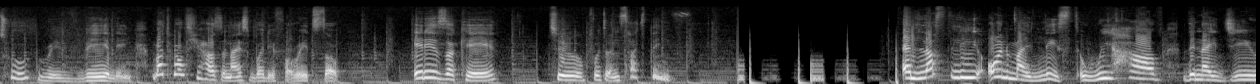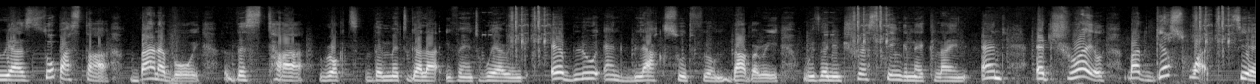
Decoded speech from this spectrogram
too revealing. But well she has a nice body for it so it is okay to put on such things and lastly on my list, we have the Nigeria's superstar, Burna Boy. The star rocked the Met Gala event wearing a blue and black suit from Burberry with an interesting neckline and a trail. But guess what? See, I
